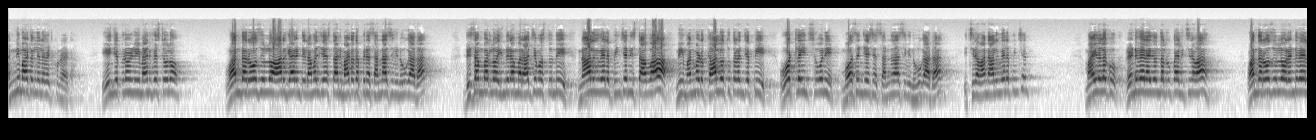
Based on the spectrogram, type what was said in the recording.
అన్ని మాటలు నిలబెట్టుకున్నాడట. ఏం చెప్పినాడు నీ మేనిఫెస్టోలో? వంద రోజుల్లో ఆరు గ్యారెంటీలు అమలు చేస్తా అని మాట తప్పిన సన్నాసివి నువ్వు కాదా? డిసెంబర్లో ఇందిరమ్మ రాజ్యం వస్తుంది నాలుగు వేల పింఛన్ ఇస్తావా నీ మన్మడు కాళ్ళొత్తుతాడని చెప్పి ఓట్లేయించుకొని మోసం చేసిన సన్నాసివి నువ్వు కాదా? ఇచ్చినవా నాలుగు వేల పింఛన్? మహిళలకు రెండు వేల ఐదు వందల రూపాయలు ఇచ్చినవా? వంద రోజుల్లో రెండు వేల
